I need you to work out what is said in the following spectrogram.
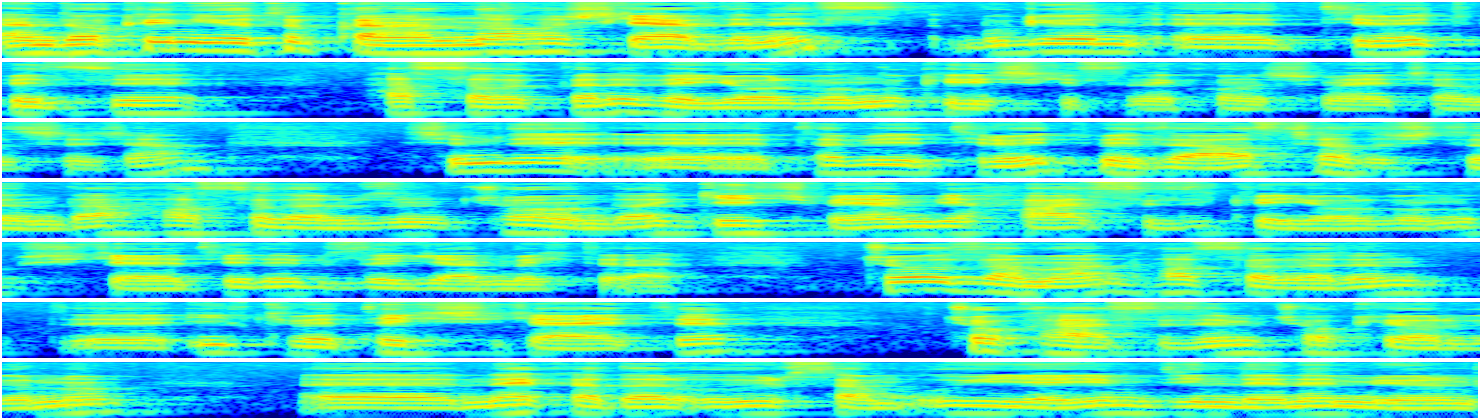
Endokrin YouTube kanalına hoş geldiniz. Bugün e, tiroid bezi hastalıkları ve yorgunluk ilişkisini konuşmaya çalışacağım. Şimdi e, tabii tiroid bezi az çalıştığında hastalarımızın çoğunda geçmeyen bir halsizlik ve yorgunluk şikayetiyle bize gelmekteler. Çoğu zaman hastaların e, ilk ve tek şikayeti çok halsizim, çok yorgunum, e, ne kadar uyursam uyuyayım dinlenemiyorum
